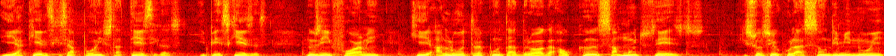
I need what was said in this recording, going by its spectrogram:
e aqueles que se apoiam em estatísticas e pesquisas nos informem que a luta contra a droga alcança muitos êxitos, que sua circulação diminui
